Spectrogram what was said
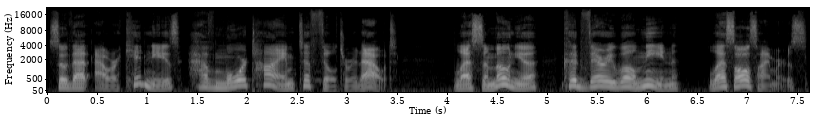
so that our kidneys have more time to filter it out. Less ammonia could very well mean less Alzheimer's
